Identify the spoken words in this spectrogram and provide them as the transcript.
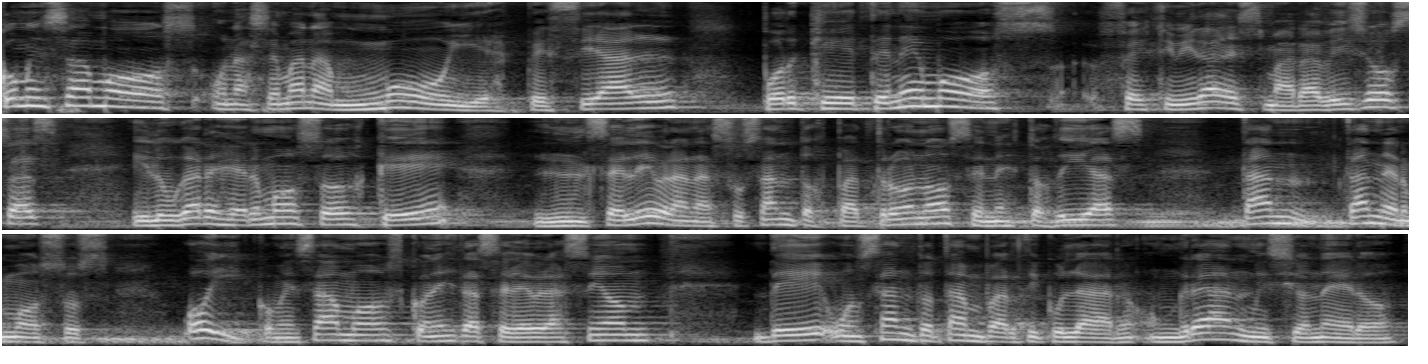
Comenzamos una semana muy especial porque tenemos festividades maravillosas y lugares hermosos que celebran a sus santos patronos en estos días tan, tan hermosos. Hoy comenzamos con esta celebración de un santo tan particular, un gran misionero.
